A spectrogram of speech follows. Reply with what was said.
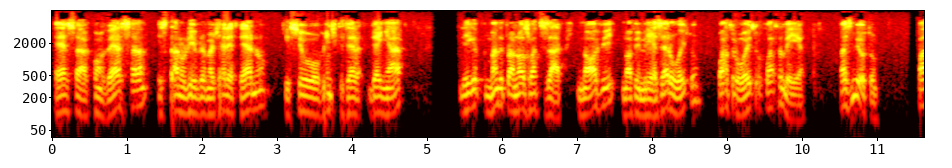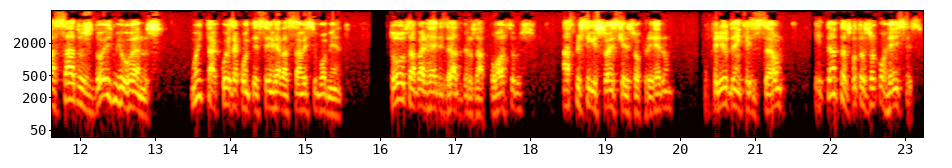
Essa conversa está no livro Evangelho Eterno, que se o ouvinte quiser ganhar, liga, manda para nós o WhatsApp, 99608 4846. Mas, Milton, passados dois mil anos, muita coisa aconteceu em relação a esse momento. Todo o trabalho realizado pelos apóstolos, as perseguições que eles sofreram, o período da Inquisição e tantas outras ocorrências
